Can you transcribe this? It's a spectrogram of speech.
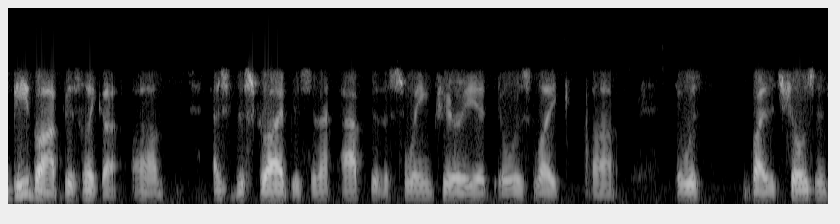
bebop is like a um, as described. It's an after the swing period. It was like uh, it was by the chosen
